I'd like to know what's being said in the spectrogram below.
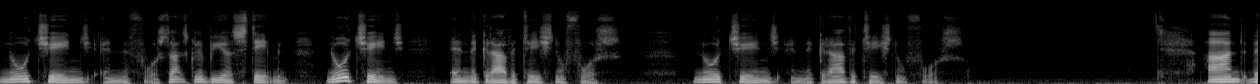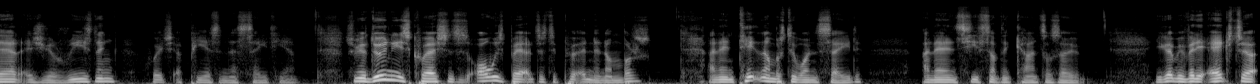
no change in the force. That's going to be your statement. No change in the gravitational force. No change in the gravitational force. And there is your reasoning which appears in this side here. So when you're doing these questions, it's always better just to put in the numbers and then take the numbers to one side and then see if something cancels out. You've got to be very extra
